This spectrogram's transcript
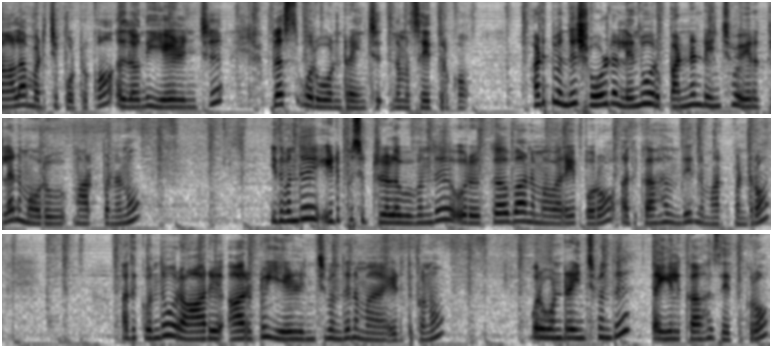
நாலாக மடித்து போட்டிருக்கோம் அதில் வந்து ஏழு இன்ச்சு ப்ளஸ் ஒரு ஒன்றரை இன்ச்சு நம்ம சேர்த்துருக்கோம். அடுத்து வந்து ஷோல்டர்லேருந்து ஒரு பன்னெண்டு இன்ச் உயரத்தில் நம்ம ஒரு மார்க் பண்ணணும். இது வந்து இடுப்பு சுற்றளவு வந்து ஒரு கர்வாக நம்ம வரைய போகிறோம் அதுக்காக வந்து இந்த மார்க் பண்ணுறோம் அதுக்கு வந்து ஒரு ஆறு ஆறு டு ஏழு இன்ச் வந்து நம்ம எடுத்துக்கணும். ஒரு ஒன்றரை இன்ச் வந்து தையலுக்காக சேர்த்துக்கிறோம்.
